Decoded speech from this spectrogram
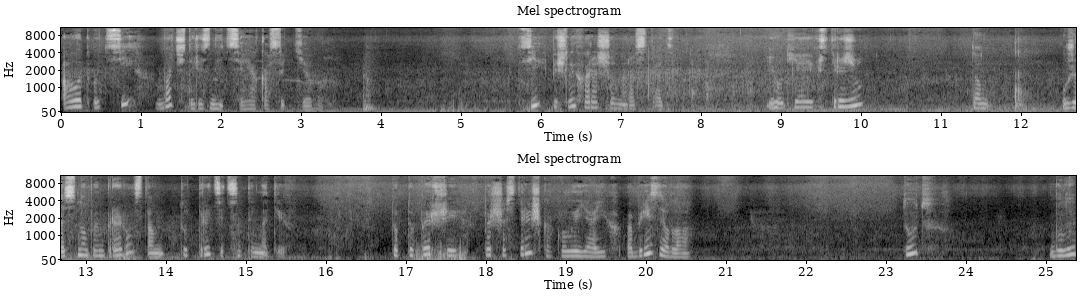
А от оці, бачите, різниця, яка суттєва. Ці пішли хорошо наростати. І от я їх стрижу, там уже з новим приростом тут 30 сантиметрів. Тобто перший, перша стрижка, коли я їх обрізала, тут були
